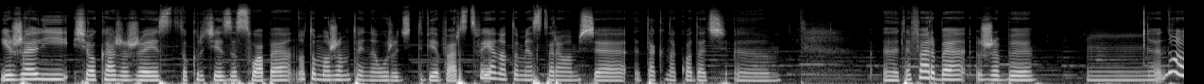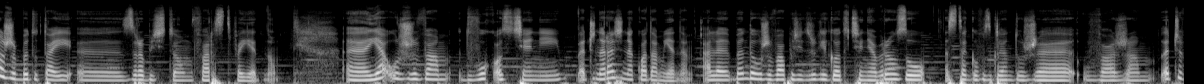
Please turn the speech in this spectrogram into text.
Jeżeli się okaże, że jest to krycie za słabe, no to możemy tutaj nałożyć dwie warstwy. Ja natomiast starałam się tak nakładać y, y, tę farbę, żeby no, żeby tutaj y, zrobić tą warstwę jedną. E, Ja używam dwóch odcieni, znaczy na razie nakładam jeden, ale będę używała później drugiego odcienia brązu z tego względu, że uważam, znaczy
